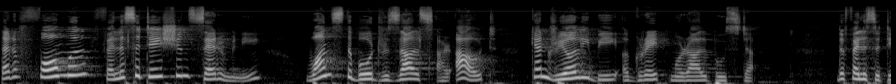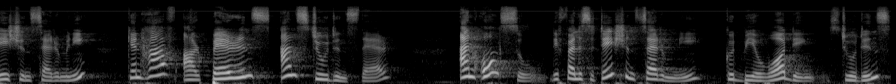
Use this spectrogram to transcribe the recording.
that a formal felicitation ceremony, once the board results are out, can really be a great morale booster. The felicitation ceremony can have our parents and students there, and also the felicitation ceremony could be awarding students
